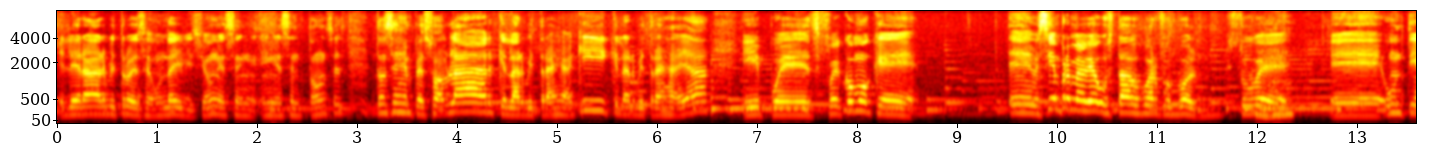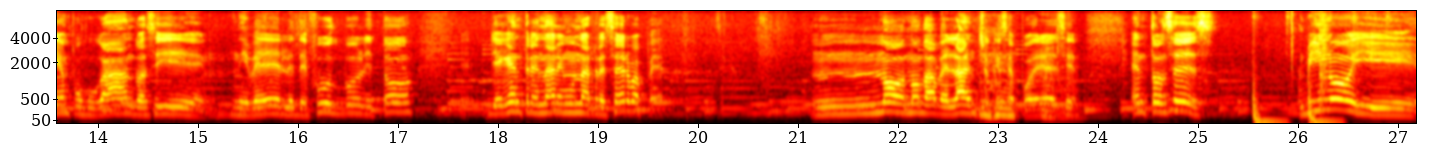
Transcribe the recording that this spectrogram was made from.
él era árbitro de segunda división en, en ese entonces. Entonces empezó a hablar que el arbitraje aquí, que el arbitraje allá y pues fue como que eh, siempre me había gustado jugar fútbol. Estuve eh, un tiempo jugando así, niveles de fútbol y todo. Llegué a entrenar en una reserva, pero no, no daba el ancho que se podría decir. Entonces vino y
